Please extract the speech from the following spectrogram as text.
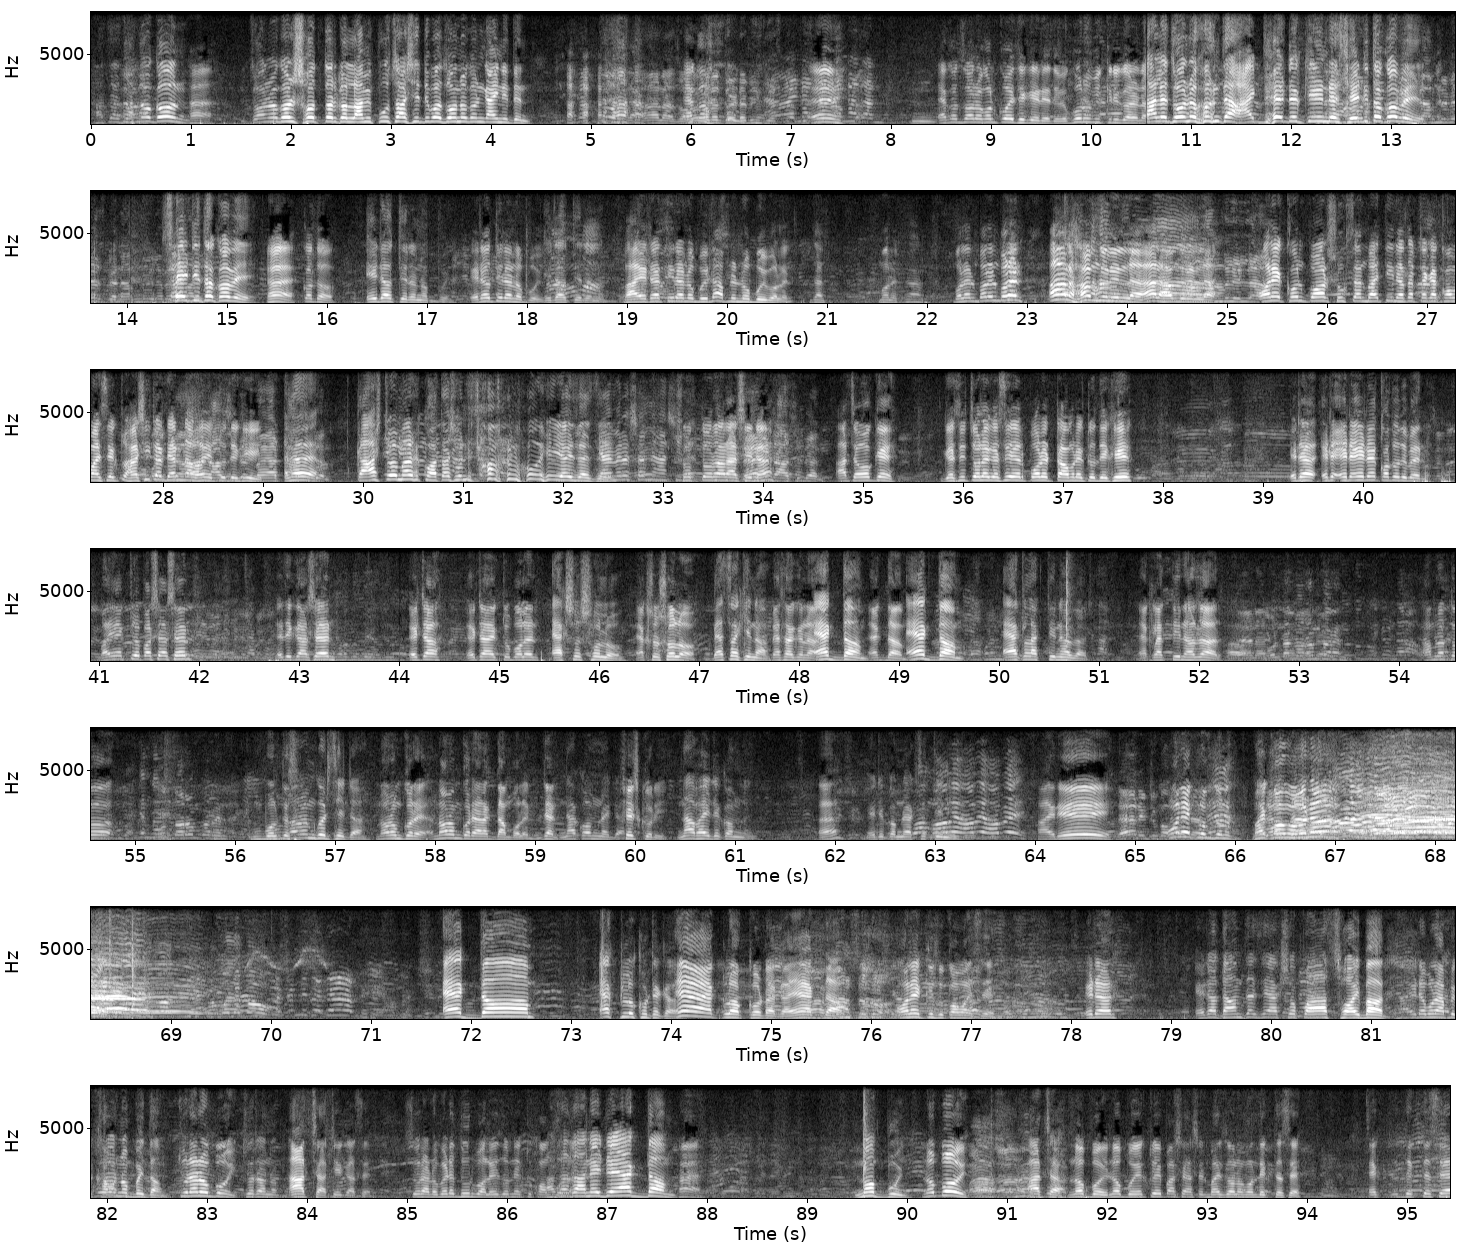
আচ্ছা, জনগণ। হ্যাঁ। জনগণ সত্তর করল আমি পঁচাশি দিব জনগণ গাইনি দেন। এখন জনগণ কই থেকে এনে দেবে? গরু বিক্রি করে না। তাহলে জনগণ তো হাইড্রেট কিনে সেটি তো কবে? সেটি তো কবে? হ্যাঁ কত? এটাও তিরানব্বই। এটাও তিরানব্বই? এটাও তিরানব্বই। ভাই এটা তিরানব্বই না আপনি নব্বই বলেন। যান বলেন। বলেন বলেন বলেন। আলহামদুলিল্লাহ আলহামদুলিল্লাহ। অনেকক্ষণ পর সুকসান ভাই তিন হাজার টাকা কমাইছে একটু হাসিটা দেন না ভাই একটু দেখি। কাস্টমার কথা শুনে তো আমার মুখ হয়ে যাচ্ছে। সত্তর আর আশি না? আচ্ছা ওকে। গেছি চলে গেছি এর পরেরটা আমরা একটু দেখি। এটা এটা এটা এটা কত দেবেন? ভাই একটু পাশে আসেন। এদিকে আসেন। এটা এটা একটু বলেন। একশো ষোলো। একশো ষোলো। বেচা কিনা? বেচা কিনা। একদম। একদম। একদম। এক লাখ তিন হাজার। এক লাখ তিন হাজার। আমরা তো বলতে নরম করছে এটা। নরম করে নরম করে আরেক দাম বলেন দেন না কম না এটা। শেষ করি। না ভাই এটা কম নাই। হ্যাঁ? এটা কম না একশো তিন। হায় রে। অনেক লোকজন ভাই কম হবে না? একদম এক লক্ষ টাকা। এক লক্ষ টাকা একদম অনেক কিছু কমাইছে। এটার এটা দাম চাইছে একশো পাঁচ ছয় বাদ। এটা মনে হয় আপনি চুরানব্বই দাম। চুরানব্বই? চুরানব্বই। আচ্ছা ঠিক আছে। চুরানব্বই এটা দুর্বল এই জন্য একটু কম আচ্ছা বললাম। এটা একদম। হ্যাঁ। নব্বই। নব্বই? আচ্ছা নব্বই নব্বই। একটু এই পাশে আসেন ভাই জনগণ দেখতেছে। একটু দেখতেছে।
